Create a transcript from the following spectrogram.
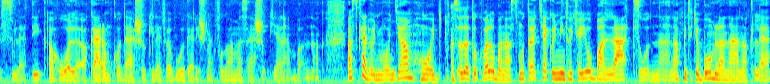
születik, ahol a káromkodások, illetve a vulgáris megfogalmazások jelen vannak. Azt kell, hogy mondjam, hogy az adatok valóban azt mutatják, hogy mintha jobban látszódnának, mintha bomlanának le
